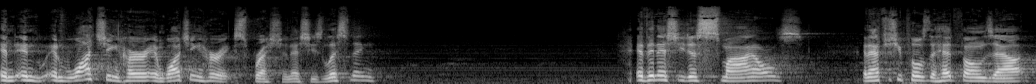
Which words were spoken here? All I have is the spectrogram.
And, and, and watching her and watching her expression as she's listening, and then as she just smiles, and after she pulls the headphones out,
